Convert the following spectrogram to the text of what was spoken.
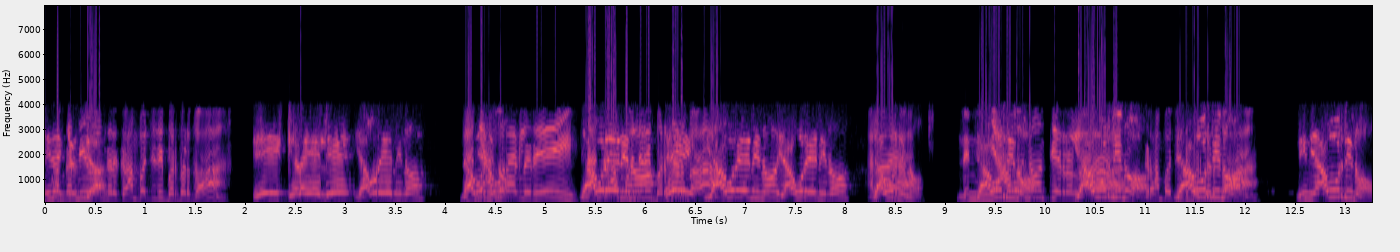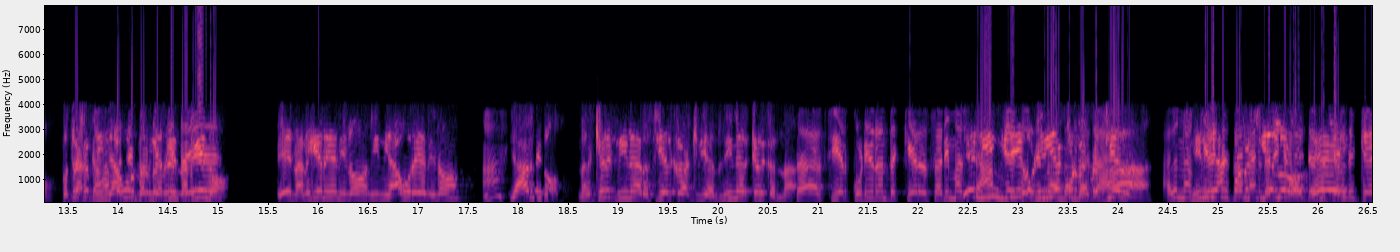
ನೀನ್ ಯಾಕೆ ನೀವು ಕೇಳ್ತೀಯ? ಹಂಗಾರೆ ಗ್ರಾಮ ಪಂಚಾಯತಿಗೆ ಬರ್ಬಾರ್ದಾ? ಏ ಗೆಳೆಯ ಇಲ್ಲಿ ಯಾವ್ರೇ ನೀನು? ನಾನು ಯಾವ್ರು ಊರ್ ಯಾವೂರಾಗ್ಲಿ ರೀ? ಗ್ರಾಮ ನೀನು? ಯಾವ ನೀನು? ಯಾವ್ರೇ ನೀನು? ಯಾವ ನೀನು? ಯಾವನೋ ನೀನು? ಅಂತೀರಲ್ಲ, ಯಾವ್ರು ನೀನು? ನೀನು? ನೀನ್ ಯಾವ ನೀನು? ಪತ್ರಕರ್ತ ನಾನು ಯಾವ ನನಗೇನು ಏ ನನಗೇನೇ ನೀನು? ನೀನ್ ಯಾವ್ರೇ ನೀನು? ಹಾ? ಯಾರು ನೀನು? ನನ್ ಕೇಳಕ್ ನೀನ್ ಯಾರು? ಸಿಎಲ್ ಹಾಕಿದ್ಯಾ? ನೀನ್ ಯಾರು ಕೇಳಕದ್ನ? ಸರ್ ಸಿ ಎಲ್ ಕುಡಿಯೋದು ಅಂತ ಕೇಳಿದ್ರೆ ಸರಿ ನೀನ್ CL ಅದನ್ನ ನಿನ್ಗೆ.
